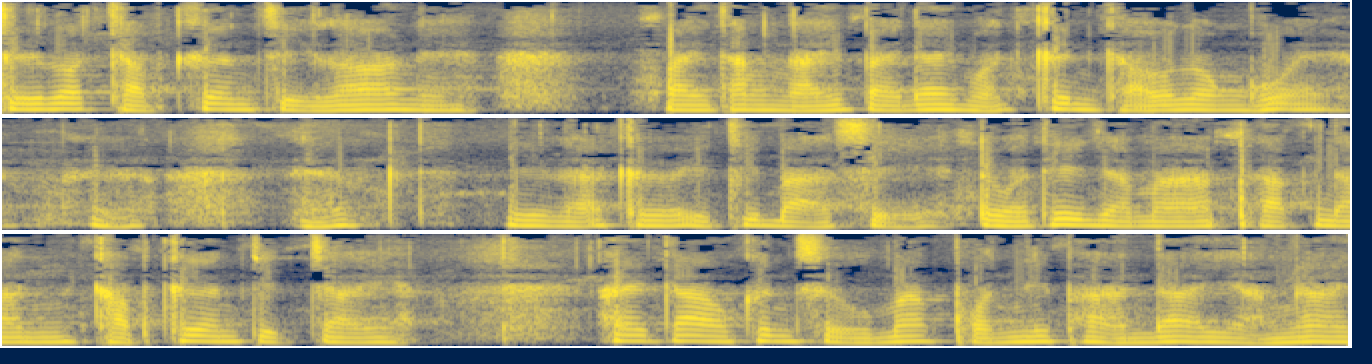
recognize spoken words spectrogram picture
ซื้อรถขับเคลื่อนสี่ล้อเนี่ยไปทางไหนไปได้หมดขึ้นเขาลงห้วยนี่แหละคืออิทธิบาทสี่ตัวที่จะมาผลักดันขับเคลื่อนจิตใจ ให้ก้าวขึ้นสู่มรรคผลนิพพานได้อย่างง่าย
